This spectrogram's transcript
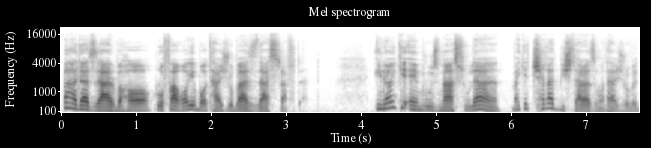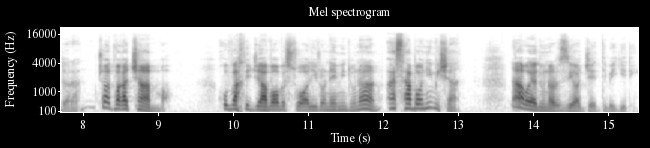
بعد از ضربه ها رفقای با تجربه از دست رفتن. اینایی که امروز مسئولن مگه چقدر بیشتر از ما تجربه دارن؟ شاید فقط چند ماه. خب وقتی جواب سوالی رو نمی‌دونن عصبانی میشن. نباید اونا رو زیاد جدی بگیری.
